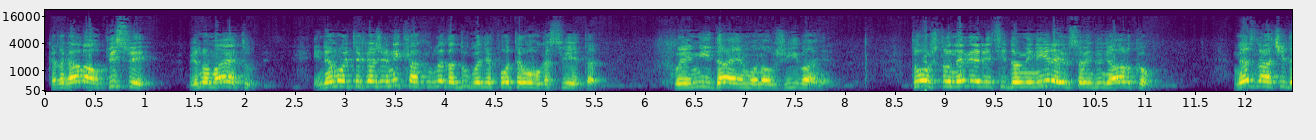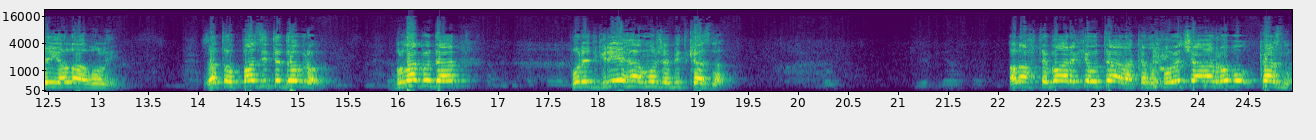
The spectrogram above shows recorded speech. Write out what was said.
Kada ga Allah opisuje u jednom ajetu i nemojte, kaže, nikako gleda dugo ljepote ovoga svijeta koje mi dajemo na uživanje. To što nevjernici dominiraju s ovim dunjalkom ne znači da i Allah voli. Zato pazite dobro. Blagodat pored grijeha može biti kazna. Allah te bareke u tela, kada povećava robu kaznu,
